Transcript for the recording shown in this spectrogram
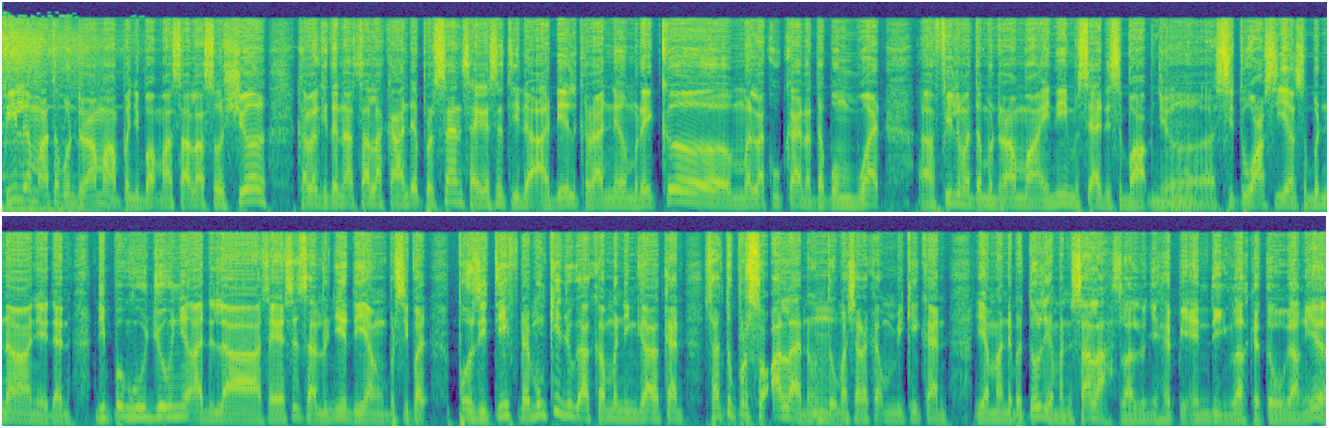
filem ataupun drama penyebab masalah sosial kalau kita nak salahkan 100% saya rasa tidak adil kerana mereka melakukan ataupun buat uh, filem ataupun drama ini mesti ada sebabnya hmm. situasi yang sebenarnya. Dan di penghujungnya adalah saya rasa selalunya dia yang bersifat positif dan mungkin juga akan meninggalkan satu persoalan hmm. untuk masyarakat memikirkan yang mana betul yang mana salah. Selalunya happy ending lah kata orang ya.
